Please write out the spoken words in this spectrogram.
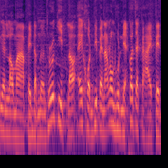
เงินเรามาไปดำเนินธุรกิจแล้วไอ้คนที่เป็นนักลงทุนเนี่ยก็จะกลายเป็น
